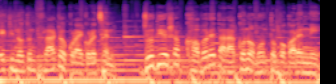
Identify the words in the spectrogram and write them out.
একটি নতুন ফ্ল্যাটও ক্রয় করেছেন। যদিও সব খবরে তারা কোনো মন্তব্য করেননি।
